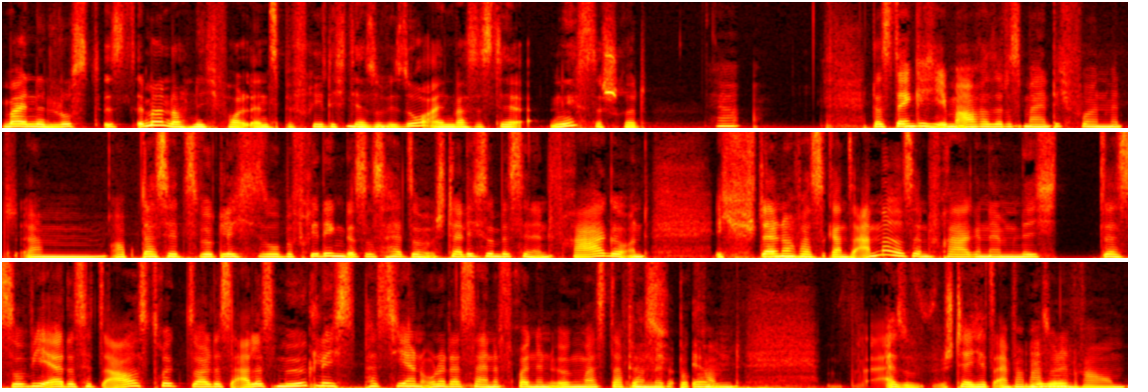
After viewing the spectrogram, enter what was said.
meine Lust ist immer noch nicht vollends befriedigt mhm. ja sowieso ein. Was ist der nächste Schritt? Ja. Das denke ich eben auch, also das meinte ich vorhin mit, ähm, ob das jetzt wirklich so befriedigend ist, ist halt so, stelle ich so ein bisschen in Frage und ich stelle noch was ganz anderes in Frage, nämlich dass so wie er das jetzt ausdrückt, soll das alles möglichst passieren, ohne dass seine Freundin irgendwas davon das, mitbekommt. Ja. Also stelle ich jetzt einfach mal mhm. so in den Raum.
